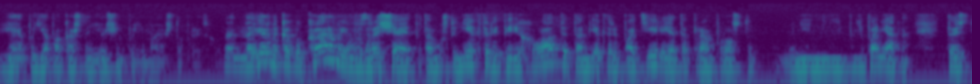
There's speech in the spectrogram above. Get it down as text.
я, я пока что не очень понимаю, что происходит. Наверное, как бы карма им возвращает, потому что некоторые перехваты, там некоторые потери, это прям просто не, не, непонятно. То есть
